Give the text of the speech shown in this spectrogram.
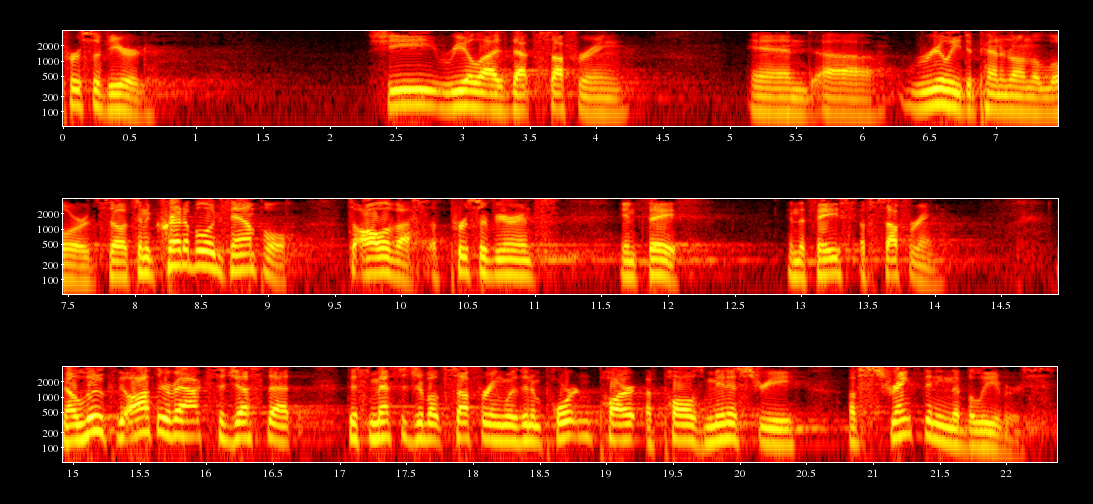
persevered. She realized that suffering and uh, really depended on the Lord. So it's an incredible example to all of us of perseverance in faith in the face of suffering. Now Luke, the author of Acts, suggests that this message about suffering was an important part of Paul's ministry of strengthening the believers.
